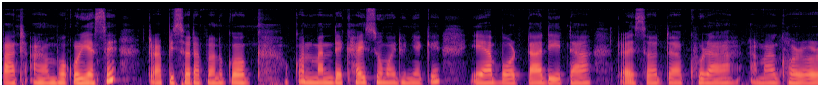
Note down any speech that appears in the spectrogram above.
পাঠ আৰম্ভ কৰি আছে। তাৰপিছত আপোনালোকক অকণমান দেখাইছোঁ মই ধুনীয়াকৈ। এয়া বৰ্তা দেউতা তাৰপিছত খুৰা আমাৰ ঘৰৰ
